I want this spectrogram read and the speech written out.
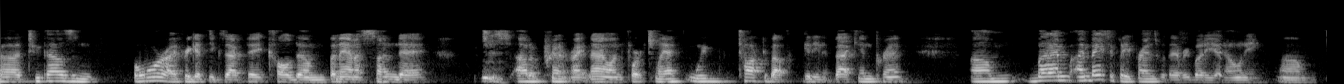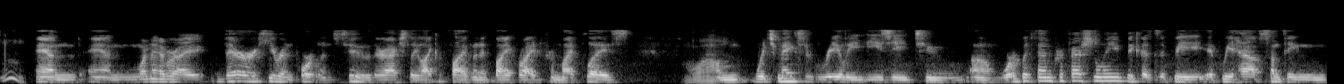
uh, 2004. I forget the exact date. Called um, Banana Sunday, which is out of print right now. Unfortunately, I, we've talked about getting it back in print. Um, but I'm I'm basically friends with everybody at Oni, um, mm. and and whenever I they're here in Portland too. They're actually like a five minute bike ride from my place, wow. um, which makes it really easy to um, work with them professionally. Because if we if we have something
